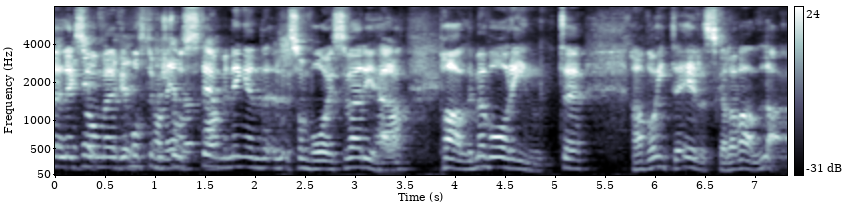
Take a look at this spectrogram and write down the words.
ska- liksom, precis, vi precis. måste vi förstå ändå- ja. stämningen som var i Sverige här. Ja. Palme var inte, han var inte älskad av alla.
